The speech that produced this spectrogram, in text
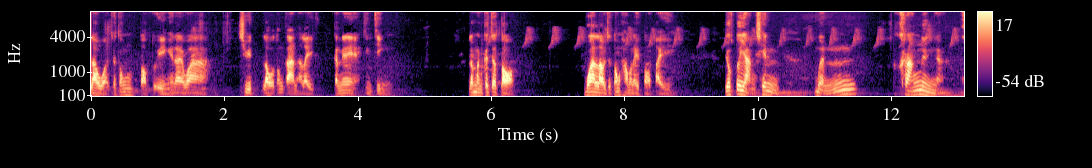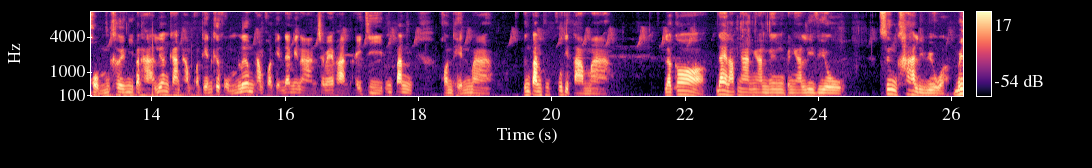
เราอะจะต้องตอบตัวเองให้ได้ว่า ชีวิตเราต้องการอะไรกันแน่จริง ๆ แล้วมันก็จะตอบว่าเราจะต้องทำอะไรต่อไป ยกตัวอย่างเช่น เหมือนครั้งหนึ่งอะผมเคยมีปัญหาเรื่องการทำคอนเทนต์คือผมเริ่มทำคอนเทนต์ได้ไม่นานใช่ไหมผ่านไอจีเพิ่งปั้นคอนเทนต์มาเพิ่งปั้นผู้ติดตามมา แล้วก็ได้รับงานงานหนึ่งเป็นงานรีวิวซึ่งค่ารีวิวอะไม่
